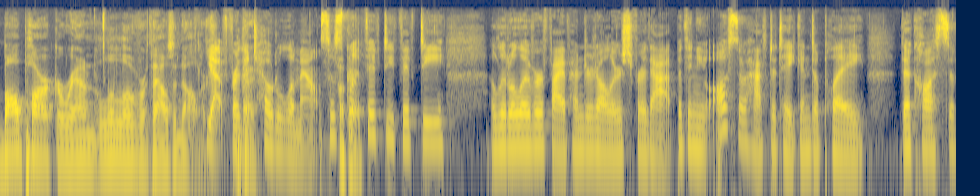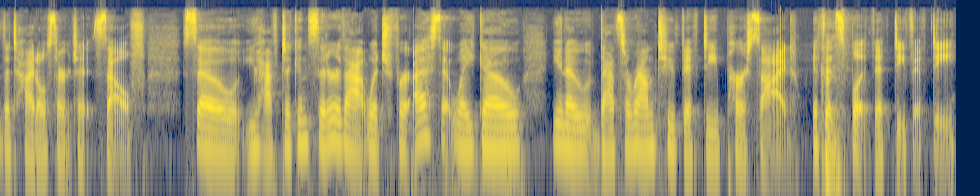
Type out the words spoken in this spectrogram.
ballpark around a little over a thousand dollars. Yeah, for okay. the total amount. So split okay. 50-50, a little over five hundred dollars for that. But then you also have to take into play the cost of the title search itself. So you have to consider that, which for us at Waco, you know, that's around 250 per side if okay. it's split 50 50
